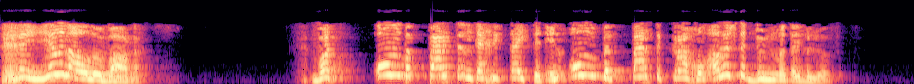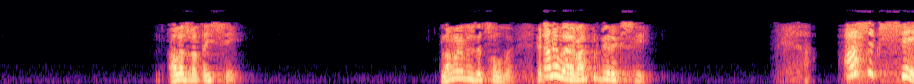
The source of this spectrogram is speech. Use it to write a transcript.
geheel en al waardig is. Wat onbeperkte integriteit het en onbeperkte krag om alles te doen wat hy beloof het. Alles wat hy sê. Belangrik is dit sal hoor. Met ander woorde, wat probeer ek sê? As ek sê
